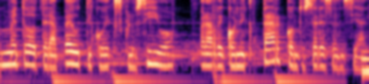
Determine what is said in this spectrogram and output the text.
un método terapéutico exclusivo para reconectar con tu ser esencial.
